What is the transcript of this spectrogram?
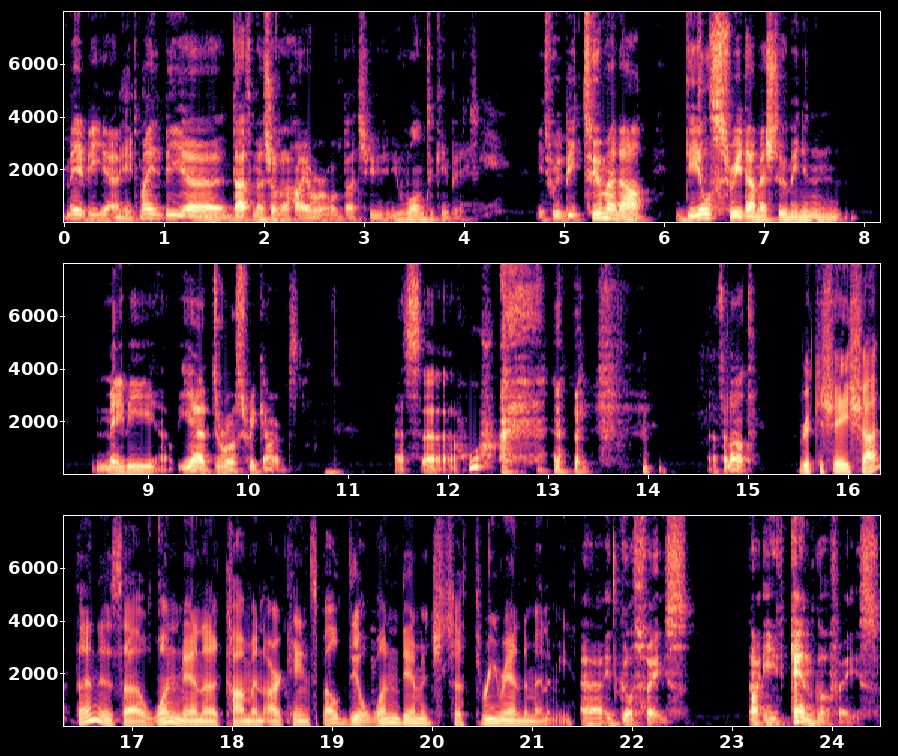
Maybe, yeah. Maybe. It might be uh, that much of a high roll that you, you want to keep it. It would be two mana, deals three damage to a minion, and maybe, uh, yeah, draw three cards. That's, uh, whew. That's a lot. Ricochet shot then is a one mana common arcane spell. Deal one damage to three random enemies. Uh, it goes face. Uh, it can go face.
